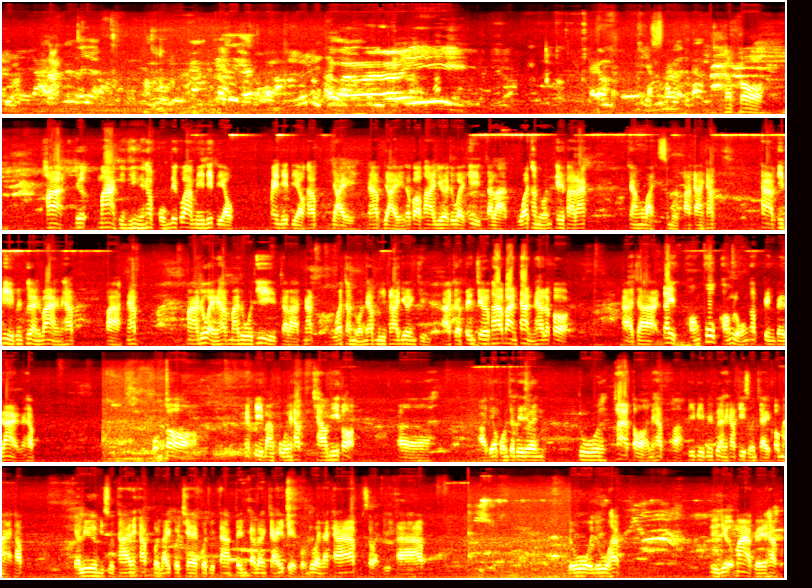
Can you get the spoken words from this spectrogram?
ครับก็พระเยอะมากจริงๆนะครับ ผมเรียกว่ามีนิดเดียว ไม่นิดเดียวครับ ใหญ่นะครับใหญ่แล้วก็พระเยอะด้วยที่ตลาดหัวถนนเทพารักษ์จังหวัดสมุทรปราการครับ ถ้าพี่ๆเพื่อนๆว่างนะครับฝากนะครับ มาด้วยนะครับมาดูที่ตลาดนัดหัวถนนนะครับมีพระเยอะจริงๆอาจจะเป็นเจอพระบ้านท่านนะครับแล้วก็อาจจะได้ของฟุกของหลวงครับเป็นไปได้นะครับ ผมก็แฮปปี้บางปูนะครับเช้านี้ก็เอ่อเดี๋ยวผมจะไปเดินดูพระต่อนะครับพี่ๆเพื่อนๆนะครับที่สนใจก็มาครับอย่าลืมมีสุดท้ายนะครับกดไลค์กดแชร์กดติดตามเป็นกำลังใจให้เพจผมด้วยนะครับ สวัสดีครับ ดูดูครับ เยอะมากเลยครับ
